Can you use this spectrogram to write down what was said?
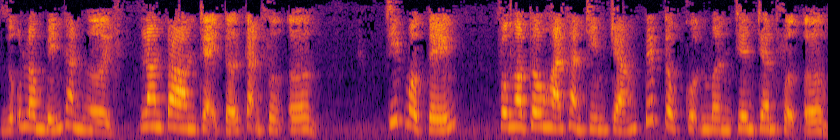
rũ lông biến thành người lon ton chạy tới cạnh phượng ương. Chít một tiếng phượng ngọc thu hóa thành chim trắng tiếp tục cuộn mình trên chân phượng ương.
